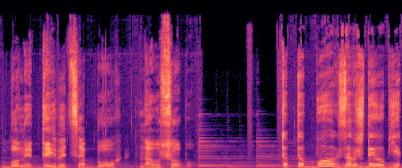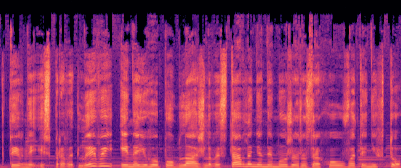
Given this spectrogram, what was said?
бо не дивиться Бог на особу. Тобто Бог завжди об'єктивний і справедливий, і на його поблажливе ставлення не може розраховувати ніхто.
